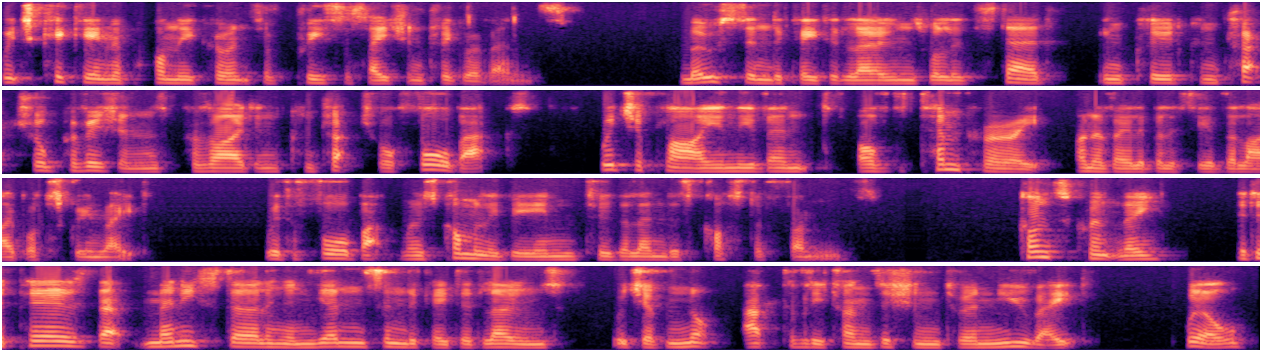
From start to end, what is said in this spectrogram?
which kick in upon the occurrence of pre-cessation trigger events. Most syndicated loans will instead include contractual provisions providing contractual fallbacks which apply in the event of the temporary unavailability of the LIBOR screen rate with the fallback most commonly being to the lender's cost of funds. Consequently, it appears that many sterling and yen syndicated loans which have not actively transitioned to a new rate will,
